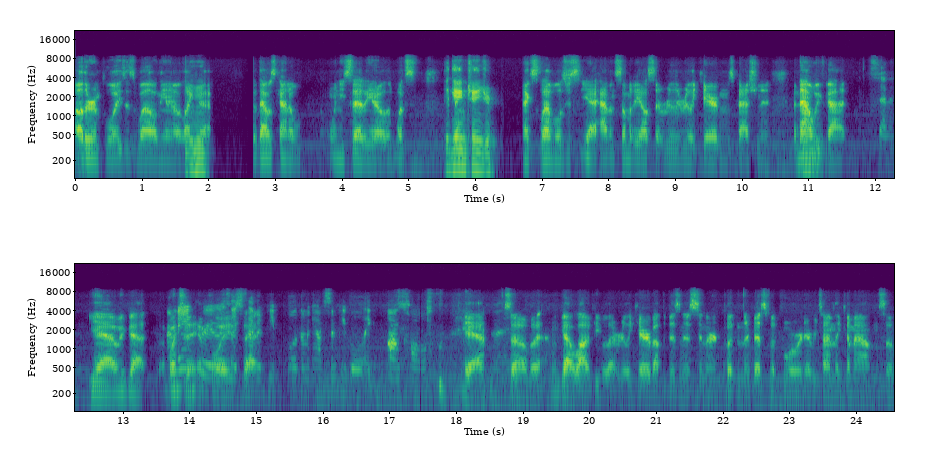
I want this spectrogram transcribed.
Other employees as well, you know, like Mhm. that. But that was kind of when you said, you know, what's The game changer. next level? Just yeah, having somebody else that really, really cared and was passionate. But now Mhm. we've got Seven. yeah, we've got a Our bunch main of crew is employees like that seven people, and then we have some people like on call. yeah. But- So, but we've got a lot of people that really care about the business and are putting their best foot forward every time they come out. And so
